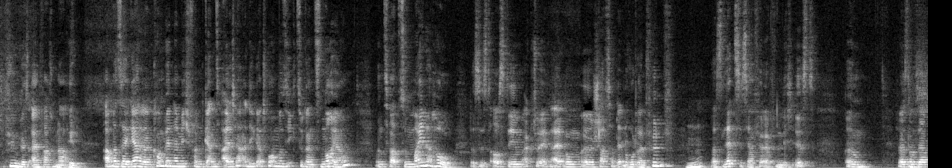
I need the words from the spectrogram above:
fügen wir es einfach nach. Eben. Aber sehr gerne. Dann kommen wir nämlich von ganz alter Alligator-Musik zu ganz neuer. Und zwar zu Meine Ho. Das ist aus dem aktuellen Album äh, Schlaftabletten Rotwein 5, Mhm. was letztes Jahr veröffentlicht ist. Ähm, ich weiß noch, da-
